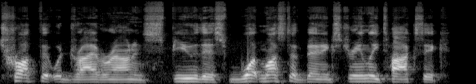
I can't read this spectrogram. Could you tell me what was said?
truck that would drive around and spew this what must have been extremely toxic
